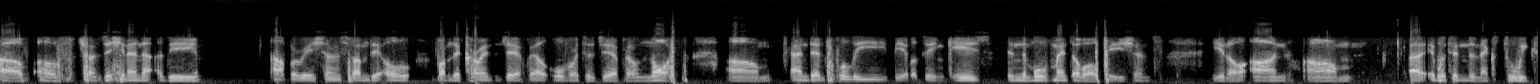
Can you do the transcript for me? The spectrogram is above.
of, of transitioning the operations from the old from the current JFL over to JFL North, um, and then fully be able to engage in the movement of our patients, you know, on um, uh, within the next two weeks.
